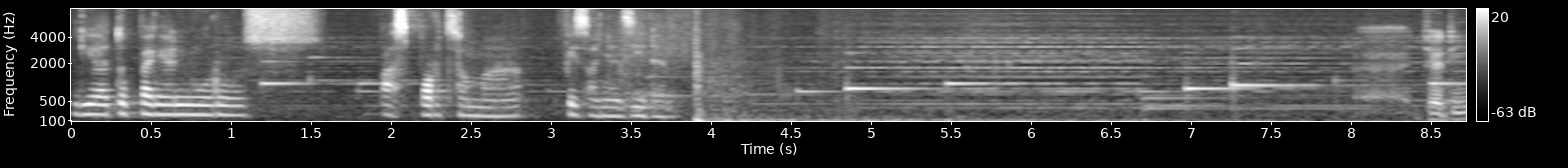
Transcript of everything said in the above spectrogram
dia tuh pengen ngurus paspor sama visanya Zidan. Eh, jadi,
